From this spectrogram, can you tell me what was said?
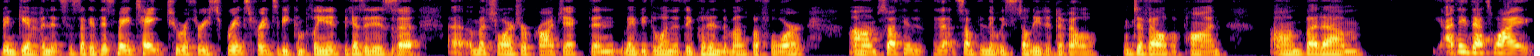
been given that says okay this may take two or three sprints for it to be completed because it is a, a much larger project than maybe the one that they put in the month before. Um, so i think that's something that we still need to develop develop upon. Um, but um, i think that's why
